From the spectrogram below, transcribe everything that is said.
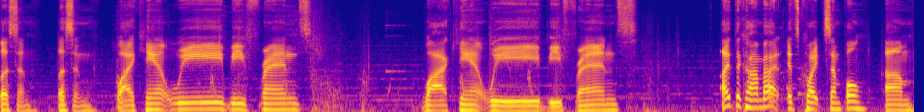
Listen, listen. Why can't we be friends? Why can't we be friends? I like the combat. It's quite simple. Um,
